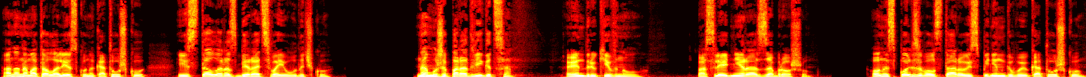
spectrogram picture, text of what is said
Она намотала леску на катушку и стала разбирать свою удочку. «Нам уже пора двигаться». Эндрю кивнул. «Последний раз заброшу». Он использовал старую спиннинговую катушку,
